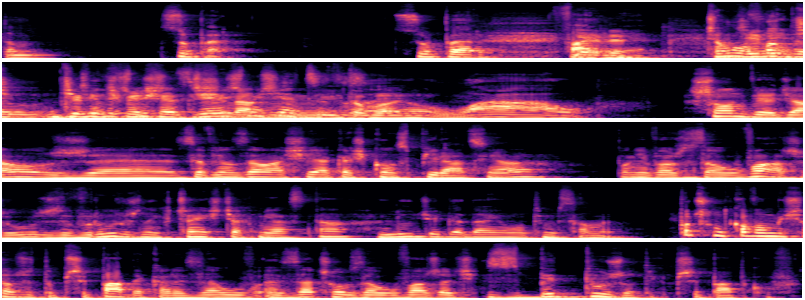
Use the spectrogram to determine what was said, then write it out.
tam super. Super, fajnie. Czemu Dziewięć- wody- dziewięć miesięcy się dziewięć nad miesięcy nim litowali. Wow. Sean wiedział, że zawiązała się jakaś konspiracja, ponieważ zauważył, że w różnych częściach miasta ludzie gadają o tym samym. Początkowo myślał, że to przypadek, ale zau- zaczął zauważać zbyt dużo tych przypadków.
